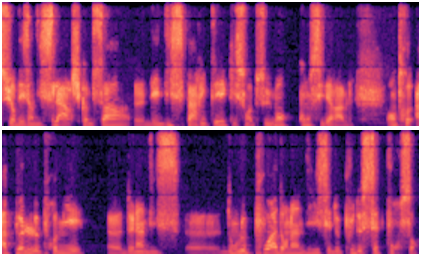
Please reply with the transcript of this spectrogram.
sur des indices larges comme ça, euh, des disparités qui sont absolument considérables. Entre Apple, le premier euh, de l'indice, euh, dont le poids dans l'indice est de plus de 7%,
